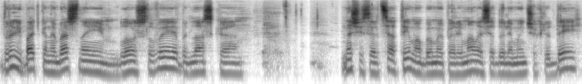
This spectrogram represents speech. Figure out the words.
Дорогий Батько Небесний, благослови, будь ласка, наші серця тим, аби ми переймалися долями інших людей.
